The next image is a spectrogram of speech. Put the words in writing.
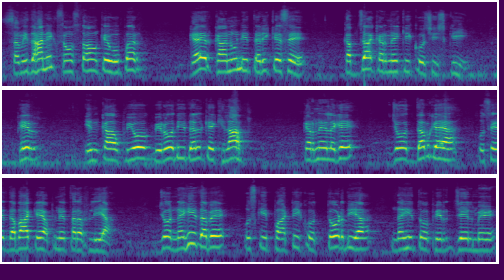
संविधानिक संस्थाओं के ऊपर गैर कानूनी तरीके से कब्जा करने की कोशिश की। फिर इनका उपयोग विरोधी दल के खिलाफ करने लगे। जो दब गया, उसे दबा के अपने तरफ़ लिया। जो नहीं दबे, उसकी पार्टी को तोड़ दिया, नहीं तो फिर जेल में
